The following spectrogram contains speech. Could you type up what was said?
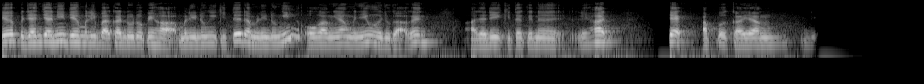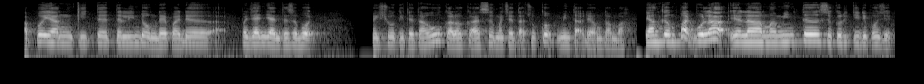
Dia perjanjian ni dia melibatkan dua-dua pihak, melindungi kita dan melindungi orang yang menyewa juga kan. Uh, jadi kita kena lihat check apakah yang apa yang kita terlindung daripada perjanjian tersebut. Make sure kita tahu kalau rasa macam tak cukup minta dia orang tambah. Yang keempat pula ialah meminta security deposit.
